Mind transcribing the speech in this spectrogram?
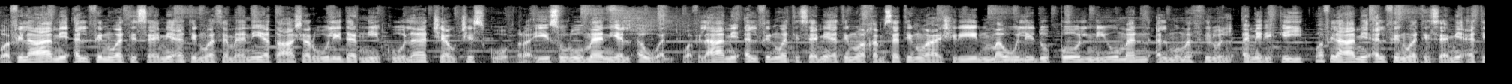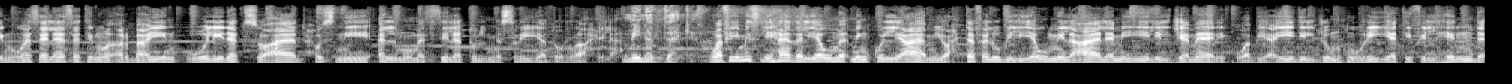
وفي العام 1918 ولد نيكولا تشاوتشيسكو رئيس رومانيا الأول. وفي العام 1925 مولد بول نيومان الممثل الأمريكي. وفي العام 1943 ولدت سعاد حسني الممثلة المصرية الراحلة. من الذاكرة. وفي مثل هذا اليوم من كل عام يحتفل باليوم العالمي للجمارك وبعيد الجمهورية في الهند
